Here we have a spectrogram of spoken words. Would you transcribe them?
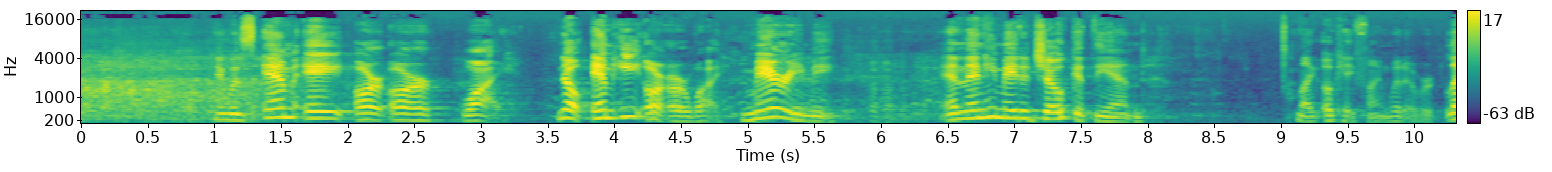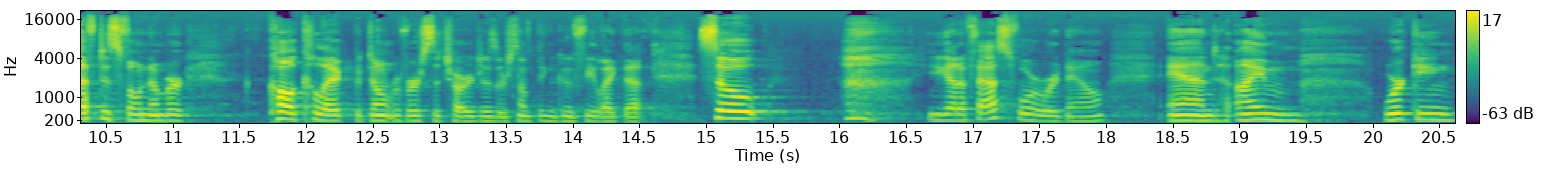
it was M A R R Y. No, M E R R Y. Marry me. And then he made a joke at the end. I'm like, okay, fine, whatever. Left his phone number, call collect, but don't reverse the charges or something goofy like that. So you got to fast forward now, and I'm working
